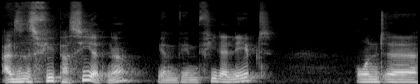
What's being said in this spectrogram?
also es ist viel passiert. Ne? Wir, haben, wir haben viel erlebt und äh,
